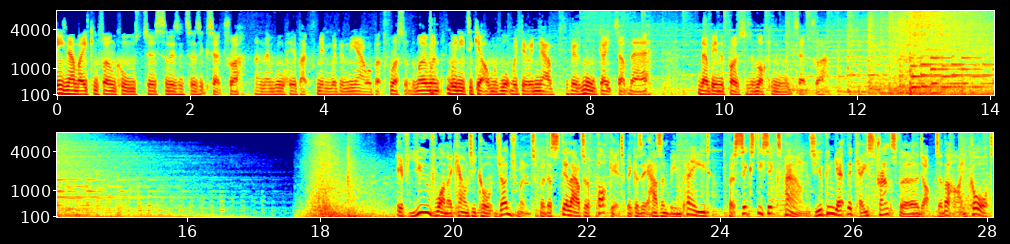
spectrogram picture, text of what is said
He's now making phone calls to solicitors, etc., and then we'll hear back from him within the hour. But for us at the moment, we need to get on with what we're doing now. If there's more gates up there, they'll be in the process of locking them, etc. If you've won a county court judgment but are still out of pocket because it hasn't been paid, for £66 you can get the case transferred up to the High Court,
